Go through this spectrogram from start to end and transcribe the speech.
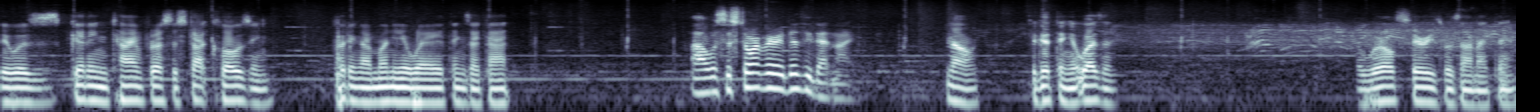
It was getting time for us to start closing, putting our money away, things like that. Uh, was the store very busy that night? No, it's a good thing it wasn't. The World Series was on, I think.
